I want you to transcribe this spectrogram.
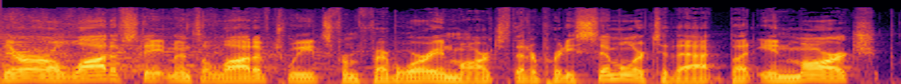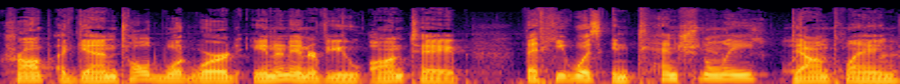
There are a lot of statements, a lot of tweets from February and March that are pretty similar to that. But in March, Trump again told Woodward in an interview on tape that he was intentionally downplaying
